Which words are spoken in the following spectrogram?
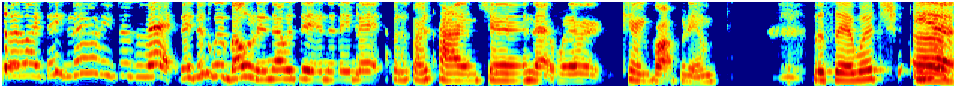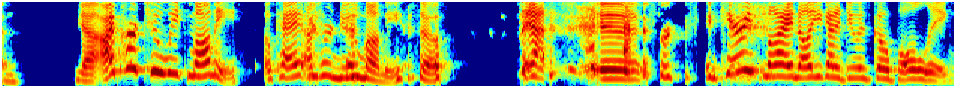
But like they literally just met. They just went bowling. and That was it, and then they met for the first time, sharing that whatever Carrie brought for them. the sandwich. Yeah. Um, yeah, I'm her two week mommy. Okay, I'm her new mommy. So that uh, for in Carrie's mind, all you got to do is go bowling,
